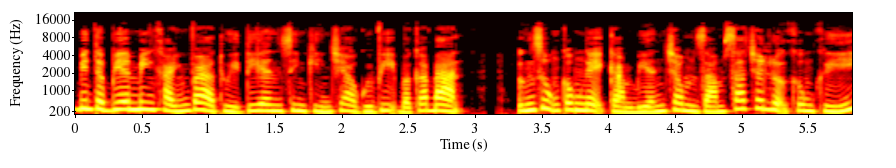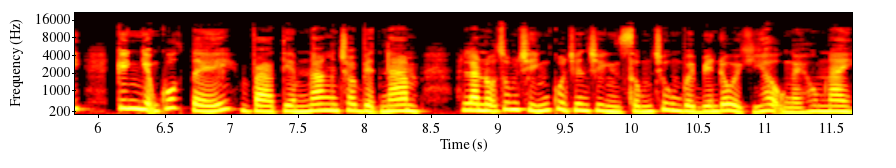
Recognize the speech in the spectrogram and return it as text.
Biên tập viên Minh Khánh và Thủy Tiên xin kính chào quý vị và các bạn. Ứng dụng công nghệ cảm biến trong giám sát chất lượng không khí, kinh nghiệm quốc tế và tiềm năng cho Việt Nam là nội dung chính của chương trình Sống chung với biến đổi khí hậu ngày hôm nay.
